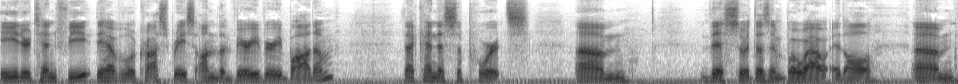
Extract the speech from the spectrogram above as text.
eight or 10 feet. They have a little cross brace on the very, very bottom that kind of supports um, this so it doesn't bow out at all. Um,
